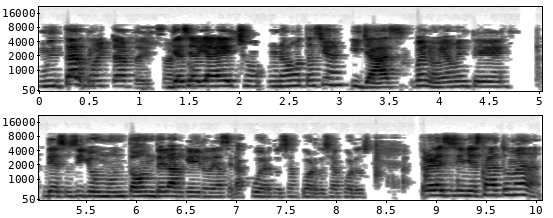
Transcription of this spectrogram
muy tarde. muy tarde, exacto. Ya se había hecho una votación y ya, bueno, obviamente de eso siguió un montón de larguero de hacer acuerdos y acuerdos y acuerdos. Pero la decisión ya estaba tomada.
